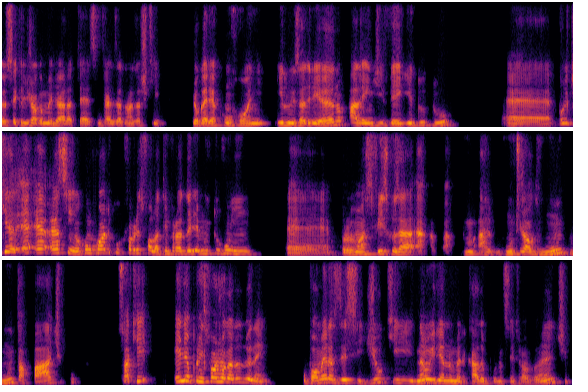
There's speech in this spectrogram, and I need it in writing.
eu sei que ele joga melhor até centralizado, mas acho que jogaria com Rony e Luiz Adriano, além de Veiga e Dudu. É, porque é, é, é, assim, eu concordo com o que o Fabrício falou, a temporada dele é muito ruim. É, problemas físicos, muitos jogos muito, muito apático. Só que ele é o principal jogador do elenco. O Palmeiras decidiu que não iria no mercado por um centroavante,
